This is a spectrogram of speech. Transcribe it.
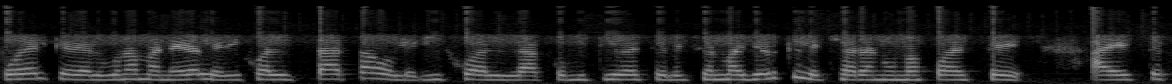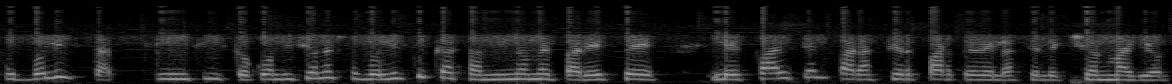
fue el que de alguna manera le dijo al Tata o le dijo a la comitiva de selección mayor que le echaran un ojo a este a este futbolista. Insisto, condiciones futbolísticas a mí no me parece le falten para ser parte de la selección mayor,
